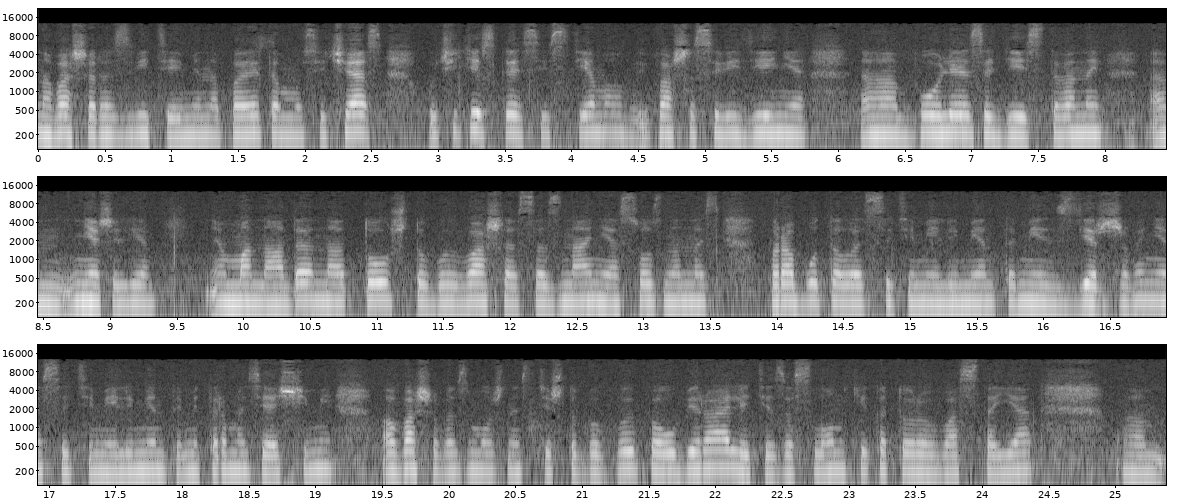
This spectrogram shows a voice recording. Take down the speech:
на ваше развитие. Именно поэтому сейчас учительская система и ваше соведение более задействованы, нежели монада на то, чтобы ваше сознание, осознанность поработала с этими элементами сдерживания, с этими элементами тормозящими ваши возможности, чтобы вы поубирали те заслонки, которые у вас стоят эм,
